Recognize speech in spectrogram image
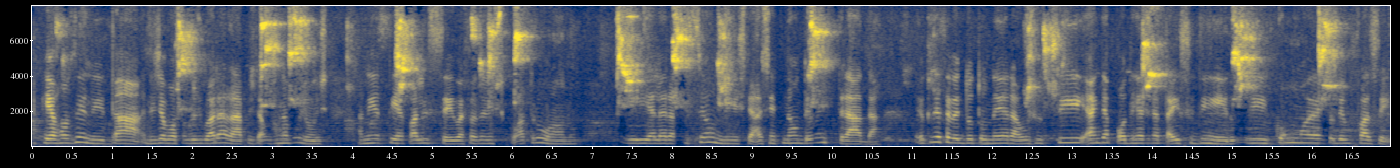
aqui é a Roseni, da, de Jabotão dos Guararapes, da usina Bulhões. A minha tia faleceu, vai fazer uns quatro anos, e ela era pensionista, a gente não deu entrada. Eu queria saber do doutor Ney Araújo se ainda pode resgatar esse dinheiro e como é que eu devo fazer.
